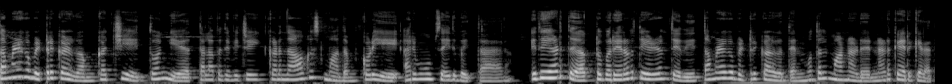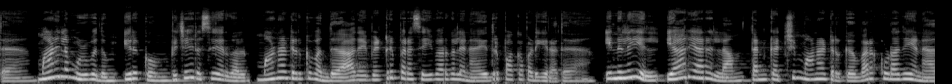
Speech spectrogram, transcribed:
தமிழக வெற்றிக்கழகம் கட்சியை துவங்கிய தளபதி விஜய் கடந்த ஆகஸ்ட் மாதம் கொடியை அறிமுகம் செய்து வைத்தார். இதையடுத்து அக்டோபர் இருபத்தி ஏழாம் தேதி தமிழக வெற்றிக்கழகத்தின் முதல் மாநாடு நடக்க இருக்கிறது. மாநிலம் முழுவதும் இருக்கும் விஜய் ரசிகர்கள் மாநாட்டிற்கு வந்து அதை வெற்றி பெற செய்வார்கள் என எதிர்பார்க்கப்படுகிறது. இந்நிலையில் யார் யாரெல்லாம் தன் கட்சி மாநாட்டிற்கு வரக்கூடாது என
